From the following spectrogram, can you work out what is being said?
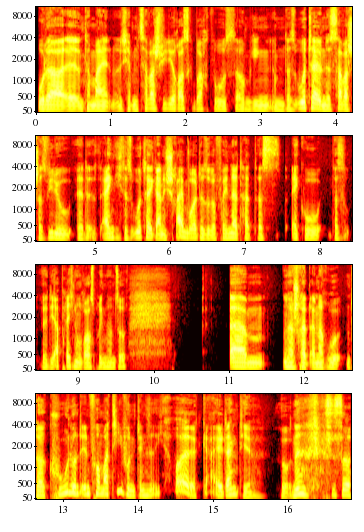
Oder äh, unter mein, ich habe ein Savage-Video rausgebracht, wo es darum ging, um das Urteil und das Savage das Video, äh, eigentlich das Urteil gar nicht schreiben wollte, sogar verhindert hat, dass Echo das, äh, die Abrechnung rausbringt und so. Ähm, und da schreibt einer unter cool und informativ und ich denke so, jawohl, geil, dank dir. So, ne? Das ist so,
